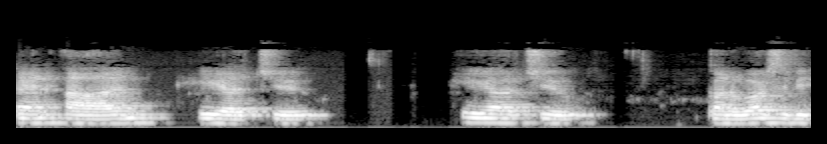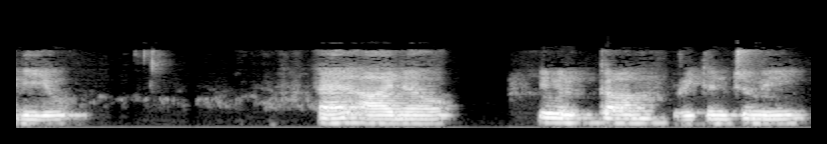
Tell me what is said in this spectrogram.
and I'm here to here to converse with you. And I know you will come written to me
